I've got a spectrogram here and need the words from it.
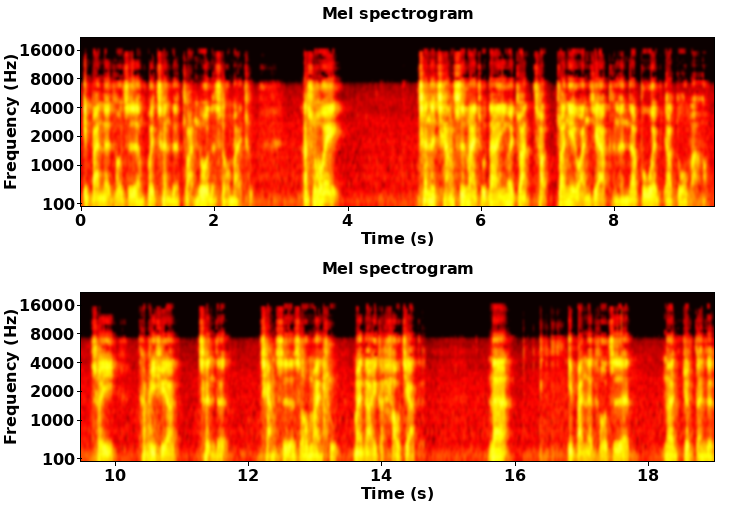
一般的投资人会趁着转弱的时候卖出。那所谓趁着强势卖出，当然因为专超专业玩家可能的部位比较多嘛哈，所以他必须要趁着强势的时候卖出，卖到一个好价格。那一般的投资人那就等着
